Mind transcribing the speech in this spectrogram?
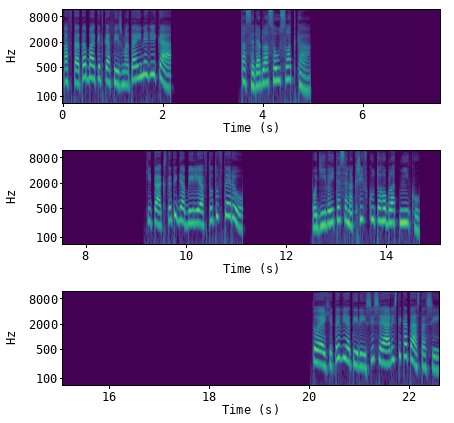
Αυτά τα μπάκετ καθίσματα είναι γλυκά. Ta sedadla jsou sladká. Κοιτάξτε την καμπύλη αυτού του φτερού. Podívejte se na křivku toho blatníku. Το έχετε διατηρήσει σε άριστη κατάσταση.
